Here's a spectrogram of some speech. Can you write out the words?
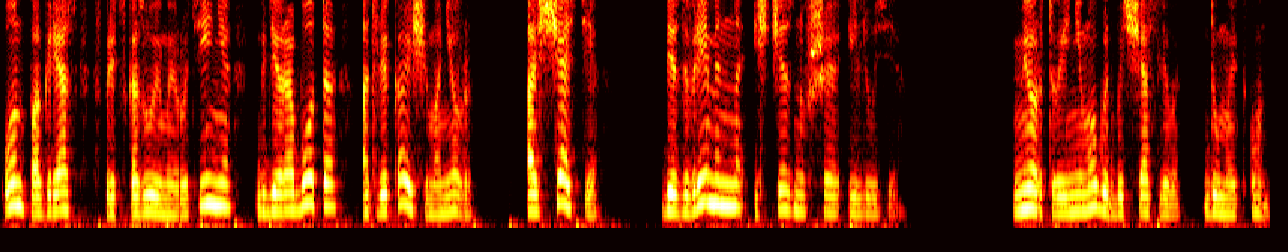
он погряз в предсказуемой рутине, где работа — отвлекающий маневр, а счастье — безвременно исчезнувшая иллюзия. «Мертвые не могут быть счастливы», — думает он.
